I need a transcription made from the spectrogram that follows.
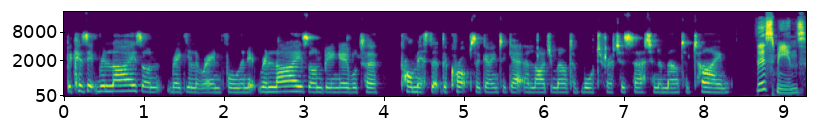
because it relies on regular rainfall and it relies on being able to promise that the crops are going to get a large amount of water at a certain amount of time. This means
